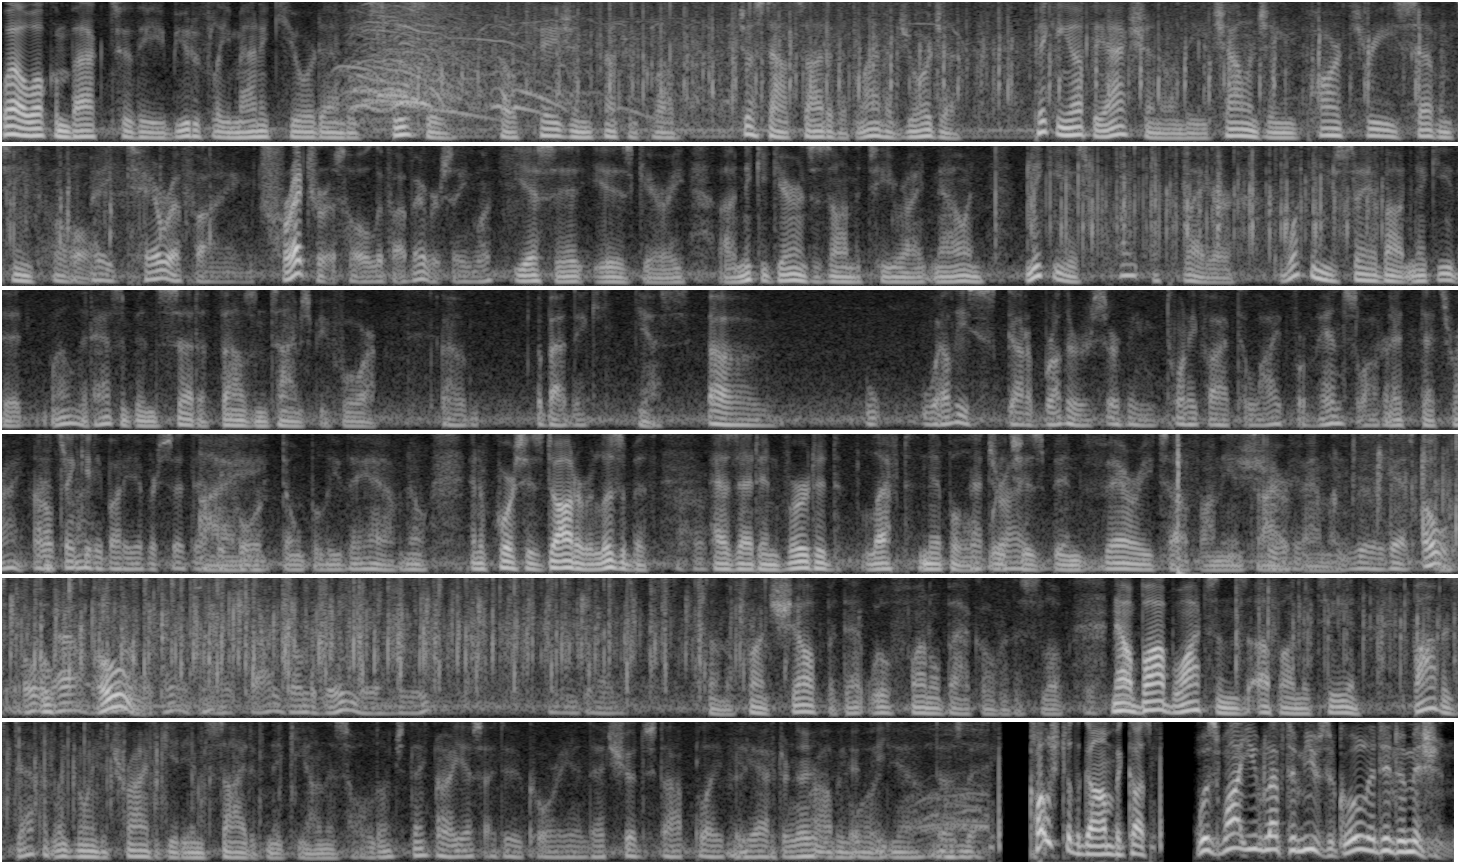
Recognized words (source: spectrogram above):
Well, welcome back to the beautifully manicured and exclusive Caucasian Country Club just outside of Atlanta, Georgia. Picking up the action on the challenging par 3 17th hole. A terrifying, treacherous hole if I've ever seen one. Yes, it is, Gary. Uh, Nikki Gerrans is on the tee right now, and Nikki is quite a player. What can you say about Nikki that, well, that hasn't been said a thousand times before? Um, about Nikki? Yes. Uh, well, he's got a brother serving 25 to life for manslaughter. That, that's right. I don't think right. anybody ever said that I before. don't believe they have, no. And of course, his daughter Elizabeth uh-huh. has that inverted left nipple. That's which right. has been very tough on the entire Sure, family. It really has. Oh, oh, Oh, wow. oh. nice shot. He's on the green there, It's on the front shelf, but that will funnel back over the slope. Now, Bob Watson's up on the tee, and Bob is definitely going to try to get inside of Nicky on this hole, don't you think? uh, yes, I do, Corey, and that should stop play for It- the it afternoon. probably if would, he yeah. Does that. Close to the gong because was why you left a musical at intermission.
